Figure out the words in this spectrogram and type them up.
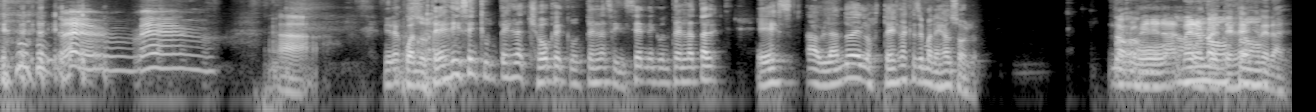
Ah, Mira, cuando ustedes dicen que un Tesla choca, que un Tesla se incendia, que un Tesla tal, es hablando de los Teslas que se manejan solos. No, general. O Bueno, del no, Tesla en no. general.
